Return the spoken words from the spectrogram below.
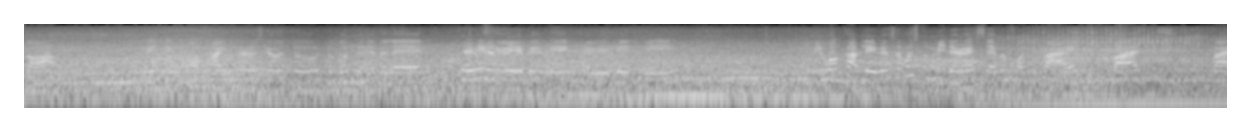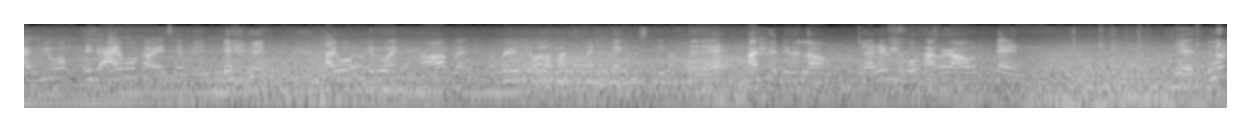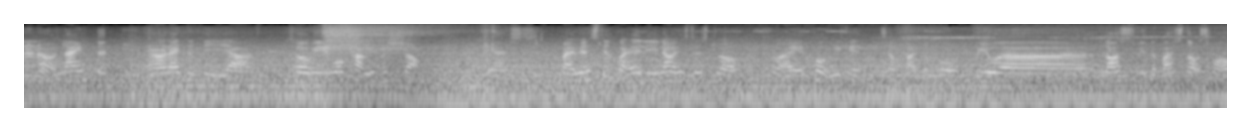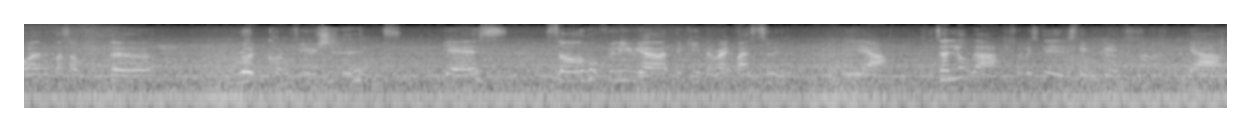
stop. Waiting for 5002 to go to Everland. Caribbean Bay. Caribbean Bay. Caribbean Bay. We woke up late. We were supposed to meet the rest 7.45. But but we woke, I woke up at 7. Then I woke everyone up. But apparently all of us went back to sleep after that. I heard the alarm. Yeah, then we woke up around 10. Yeah, no, no, no, 9.30. Around 9.30, yeah. So we woke up with a shock. But we're still quite early. Now it's just 12. So I hope we can sempat to go. We were lost with the bus stops for a while because of the road confusions. yes. So hopefully we are taking the right bus soon. Yeah. It's a loop lah. So basically it's the same place. Yeah.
